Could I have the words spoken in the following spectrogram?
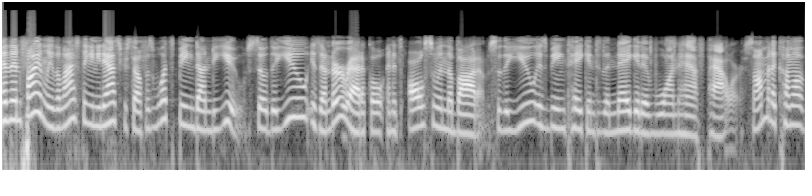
And then finally, the last thing you need to ask yourself is what's being done to u. So the u is under a radical, and it's also in the bottom. So the u is being taken to the negative 1 half power. So I'm going to come up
